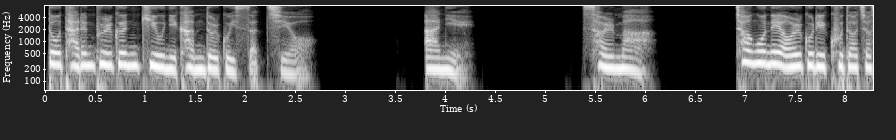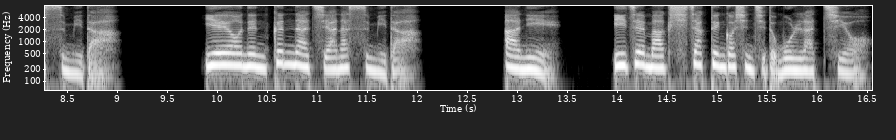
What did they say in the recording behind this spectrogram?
또 다른 붉은 기운이 감돌고 있었지요. 아니, 설마, 청운의 얼굴이 굳어졌습니다. 예언은 끝나지 않았습니다. 아니, 이제 막 시작된 것인지도 몰랐지요.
